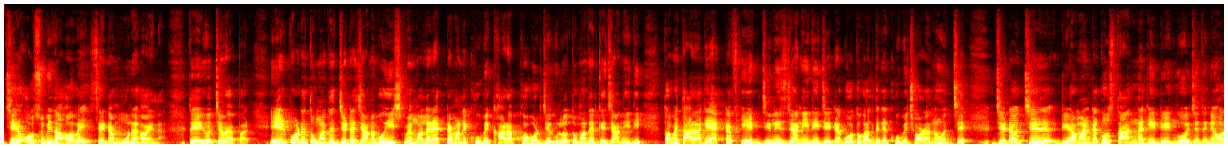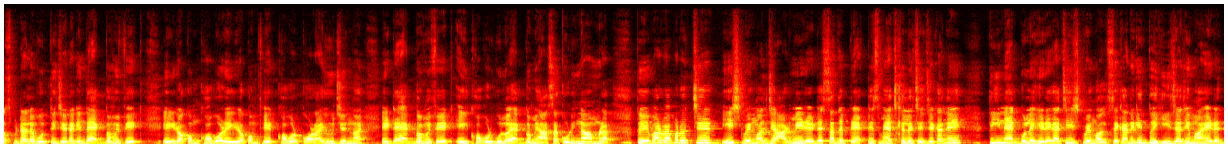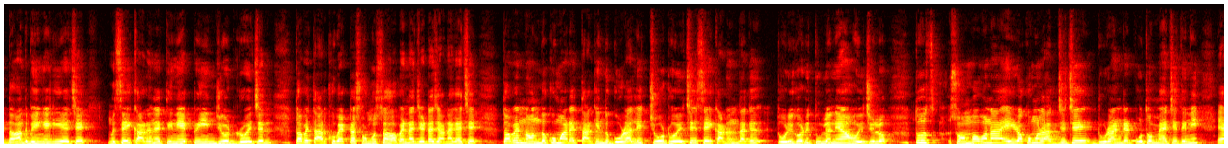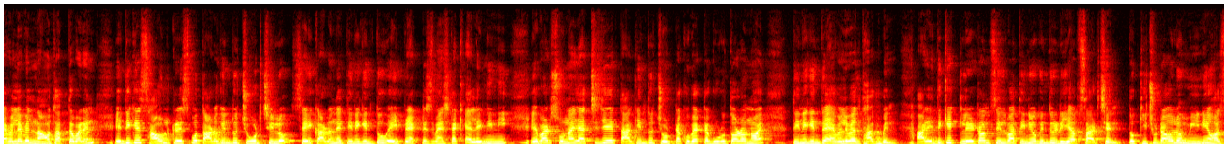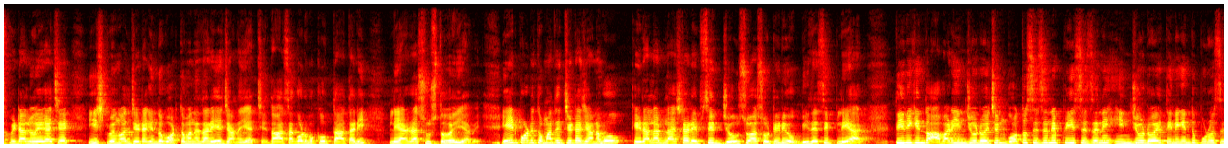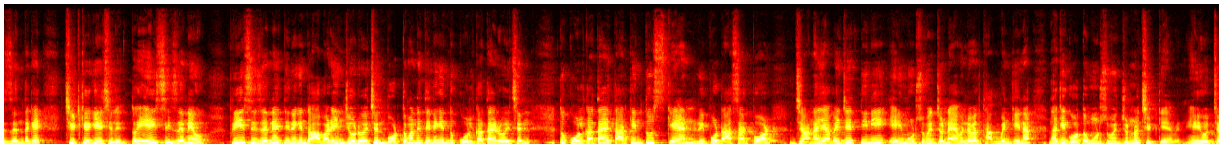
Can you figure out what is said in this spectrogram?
যে অসুবিধা হবে সেটা মনে হয় না। তো এই হচ্ছে ব্যাপার। এরপরে তোমাদের যেটা জানাব ইস্ট বেঙ্গলের একটা মানে খুবই খারাপ খবর যেগুলো তোমাদেরকে জানিয়ে দিই। তবে তার আগে একটা ফেক জিনিস জানিয়ে দিই, যেটা গতকাল থেকে খুবই ছড়ানো হচ্ছে। যেটা হচ্ছে ডিয়ামান্টাকোস তার নাকি ডেঙ্গু হয়েছে, তিনি হসপিটালে ভর্তি, যেটা কিন্তু একদমই ফেক এই রকম খবর এই রকম ফেক খবর করাই উচিত নয়। এটা একদমই ফেক এই খবরগুলো একদমই আশা করি না আমরা। তো এবার ব্যাপার হচ্ছে ইস্ট বেঙ্গল যে আর্মি রেডের সাথে প্র্যাকটিস ম্যাচ খেলেছে, যেখানে তিন এক গোলে হেরে গেছে ইস্টবেঙ্গল। সেখানে কিন্তু হিজাজি মাহেরের দাঁত ভেঙে গিয়েছে। সেই কারণে তিনি একটু ইনজিওর্ড রয়েছেন। তবে তার খুব একটা সমস্যা হবে না, যেটা জানা গেছে। তবে নন্দকুমারের তার কিন্তু গোড়ালির চোট হয়েছে, সেই কারণে তাকে তড়িঘড়ি তুলে নেওয়া হয়েছিল। তো সম্ভাবনা এইরকমও লাগছে যে ডুরান্ডের প্রথম ম্যাচে তিনি অ্যাভেলেবেল নাও থাকতে পারেন। এদিকে সাউল ক্রেসপো তারও কিন্তু চোট ছিল, সেই কারণে তিনি কিন্তু এই প্র্যাকটিস ম্যাচটা খেলেনি এবার শোনা যাচ্ছে যে তার কিন্তু চোটটা খুব একটা গুরুতর নয়, তিনি কিন্তু অ্যাভেলেবেল থাকবেন। আর এদিকে ক্লেটন সিলভা তিনিও কিন্তু রিহাব সারছেন। তো কিছুটা হলেও মিনি হসপিটাল হয়ে গেছে। ইস্ট বেঙ্গল যেটা কিন্তু বর্তমানে দাঁড়িয়ে জানা যাচ্ছে। তো আশা করব খুব তাড়াতাড়ি প্লেয়াররা সুস্থ হয়ে যাবে। এরপরে তোমাদের যেটা জানাব কেরালা ব্লাস্টার এফসির জৌসুয়া সোটিরিও বিদেশি প্লেয়ার তিনি কিন্তু আবার ইনজিওর্ড হয়েছেন। গত সিজনে প্রি সিজনে ইনজিওর্ড হয়ে তিনি কিন্তু পুরো সিজন থেকে ছিটকে গিয়েছিলেন। তো এই সিজনেও প্রি সিজনে তিনি কিন্তু আবার ইনজিওর্ড হয়েছেন। বর্তমানে তিনি কিন্তু কলকাতায় রয়েছেন। তো কলকাতায় তার কিন্তু স্ক্যান রিপোর্ট আসার পর জানা যাবে যে তিনি এই মরশুমের জন্য অ্যাভেলেবেল থাকবেন কিনা, নাকি গত মরশুমের জন্য ছিটকে যাবেন। এই হচ্ছে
